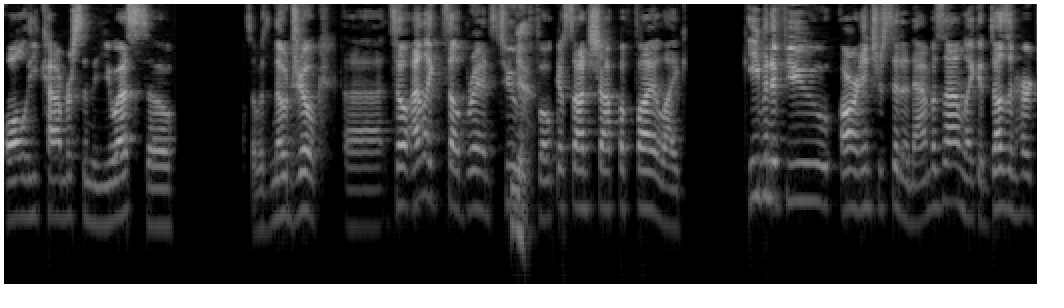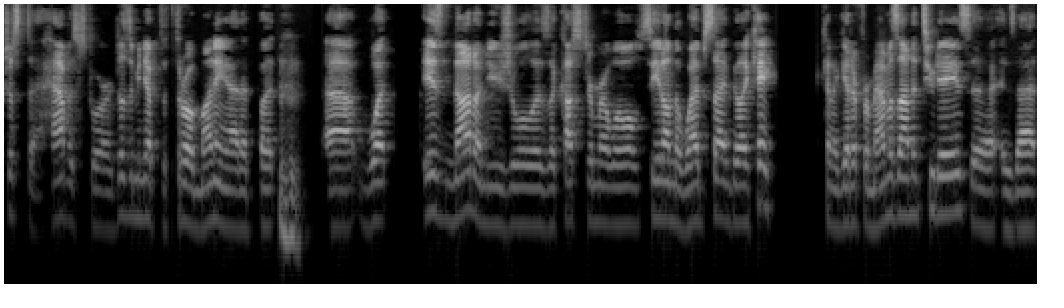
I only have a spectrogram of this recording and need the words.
all e-commerce in the US, so so it's no joke. Uh, so I like to tell brands too Yeah. focus on Shopify like even if you aren't interested in Amazon, like it doesn't hurt just to have a store. It doesn't mean you have to throw money at it, but Mhm. uh, what is not unusual is a customer will see it on the website and be like, "Hey, can I get it from Amazon in two days? Uh, is that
